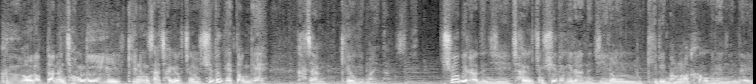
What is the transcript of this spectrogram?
그 어렵다는 전기 기능사 자격증을 취득했던 게 가장 기억이 많이 남습니다. 취업이라든지 자격증 취득이라든지 이런 길이 막막하고 그랬는데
